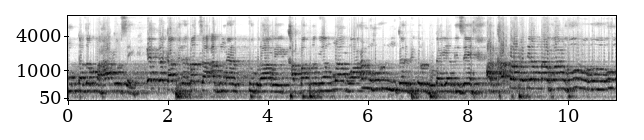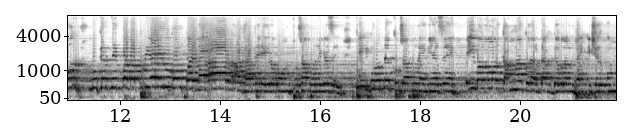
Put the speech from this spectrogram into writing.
মুখটা যখন হা করছে, একটা কাফেরের বাচ্চা আগুনের টুকরা ওই খাব্বাব রাদিয়াল্লাহু আনহুর মুখের ভিতর ঢুকাইয়া দিছে। আর খাব্বাব রাদিয়াল্লাহু আনহুর মুখের দিব্যাটা পুড়িয়া এরকম কয়লার আঘাতে এইরকম খোসা পড়ে গেছে পিঠগুলোতে খোসা পড়ে গিয়েছে এইবার আমার কান্না করে ডাক দিয়ে বলেন, ভাই, কিসের জন্য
